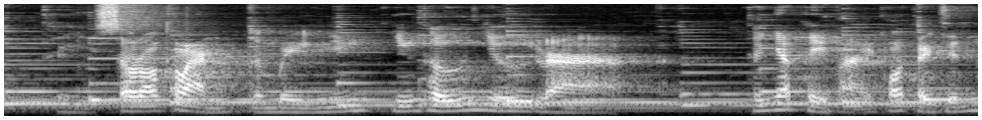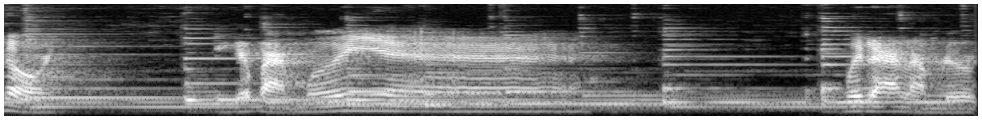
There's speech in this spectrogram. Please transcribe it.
Thì sau đó các bạn chuẩn bị những những thứ như là thứ nhất thì phải có tài chính rồi. Thì các bạn mới à, mới ra làm được.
